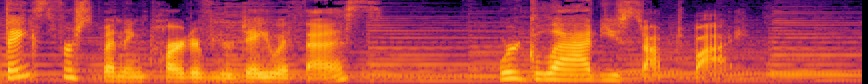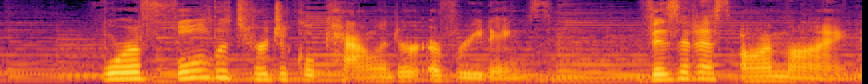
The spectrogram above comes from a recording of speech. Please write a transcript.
Thanks for spending part of your day with us. We're glad you stopped by. For a full liturgical calendar of readings, visit us online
